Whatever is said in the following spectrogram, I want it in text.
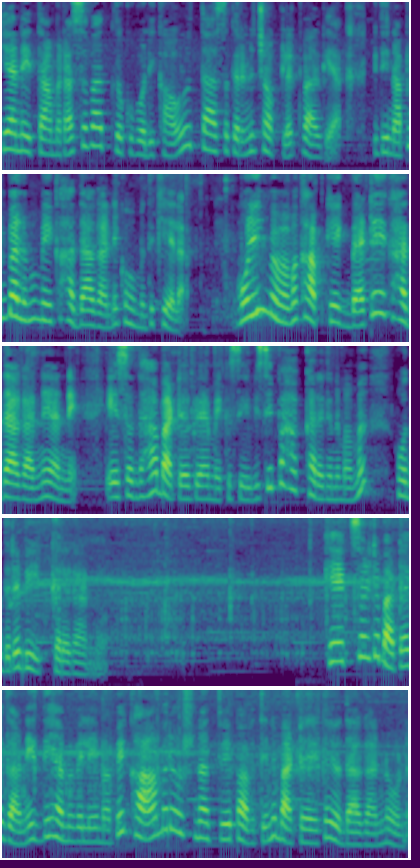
කියන්නේ ඊටාම රසවත් ලොකු පොඩි කවුරුත් ආස කරන චොක්ලට් වර්ගයක්. ඉතින් අපි බලමු මේක හදාගන්නේ කොහොමද කියලා. මුලින්ම මම කප්කේක් බැට එක හදාගන්න යන්නේ. ඒ සඳහා බටර් ග්‍රෑම් 125ක් අරගෙන මම හොඳට බීට් කරගන්නවා. කේක්ස් වලට බටර් ගනිද්දි හැම වෙලේම අපි කාමර උෂ්ණත්වයේ පවතින බටර් එක යොදා ගන්න ඕන.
